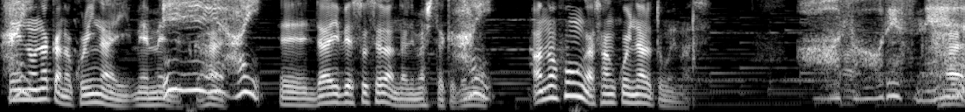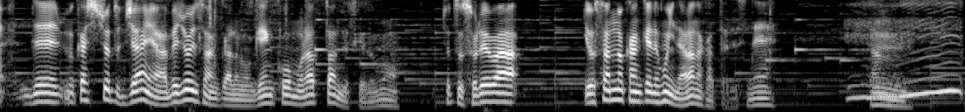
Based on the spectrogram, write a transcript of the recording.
はい塀の中の懲りない面々えですか、ーはいはい。えー大ベストセラーになりましたけども、はい。あの本が参考になると思います。ああ、そうですね。はい、で昔ちょっとジャイアン安倍ジョージさんからも原稿をもらったんですけどもちょっとそれは予算の関係で本にならなかったですね。うーん。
